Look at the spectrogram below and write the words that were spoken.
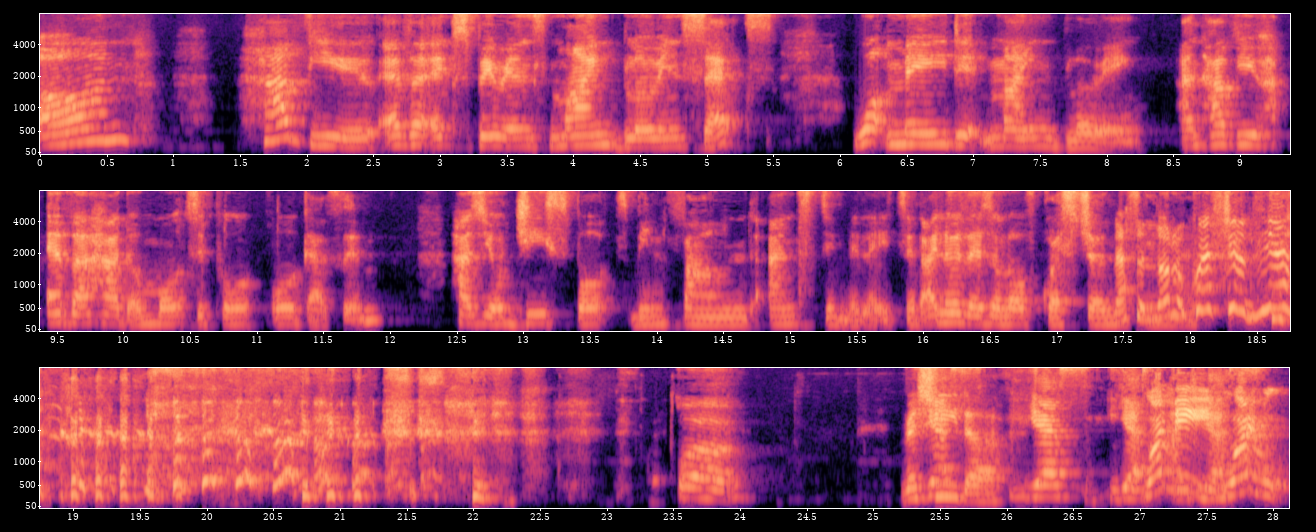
on. Have you ever experienced mind blowing sex? What made it mind blowing? And have you ever had a multiple orgasm? has your G spot been found and stimulated? I know there's a lot of questions. That's a lot know. of questions, yeah. wow. Rasheeda. Yes, yes. yes what me? Yes. Why?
